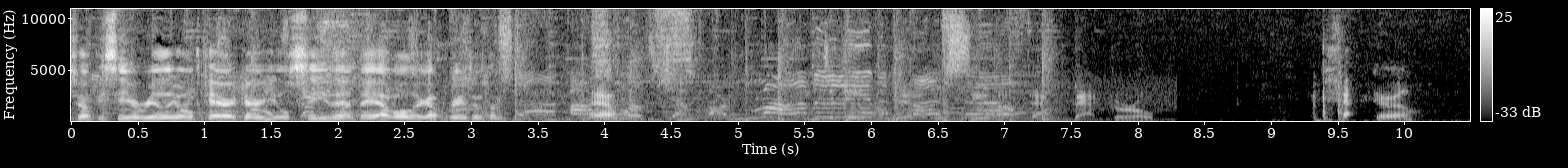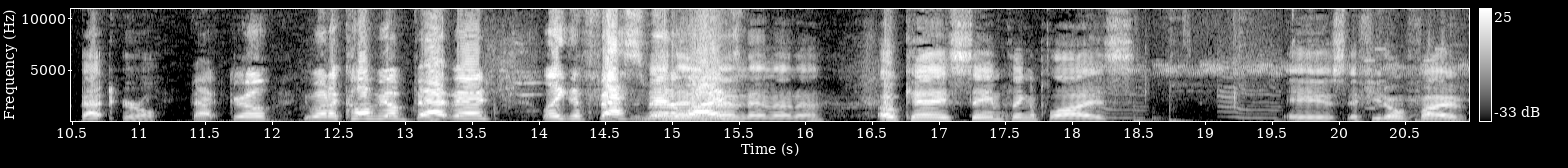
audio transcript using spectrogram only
So if you see a really old character, you'll see that they have all their upgrades with them. Yeah. Emerald gems are mine to keep. Yeah, we'll see about that, Batgirl. Fat girl. Batgirl. Batgirl. You wanna call me up Batman? Like the fastest man Na, na, alive? na, na, na, na. Okay, same thing applies. Is if you don't find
